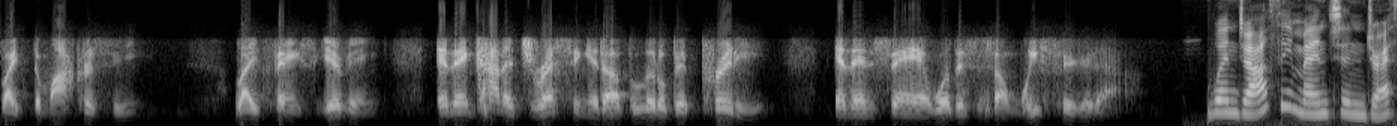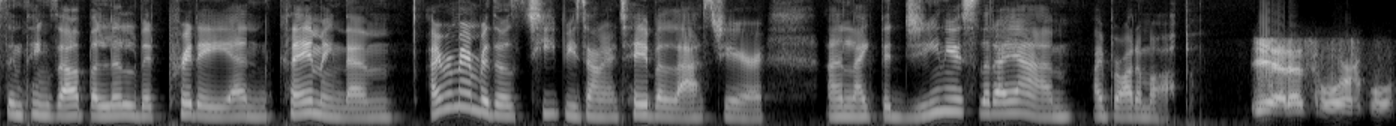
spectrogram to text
like democracy, like Thanksgiving, and then kind of dressing it up a little bit pretty, and then saying, "Well, this is something we figured out." When Jossie mentioned dressing things up a little bit pretty and claiming them, I remember those teepees on our table last year, and like the genius that I am, I brought them up. Yeah, that's horrible.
